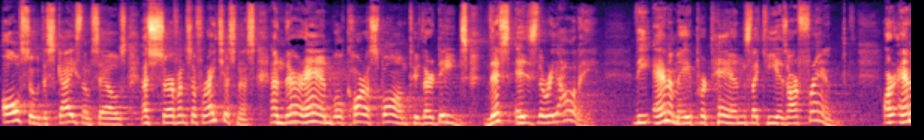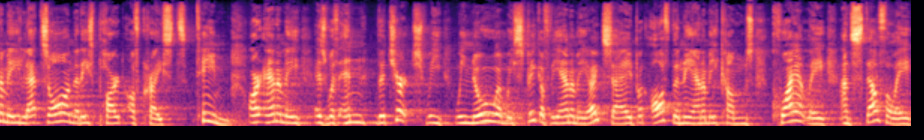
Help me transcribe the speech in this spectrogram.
also disguise themselves as servants of righteousness, and their end will correspond to their deeds. This is the reality. The enemy pretends like he is our friend. Our enemy lets on that he's part of Christ's team. Our enemy is within the church. We, we know and we speak of the enemy outside, but often the enemy comes quietly and stealthily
